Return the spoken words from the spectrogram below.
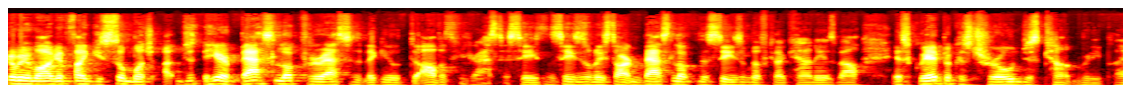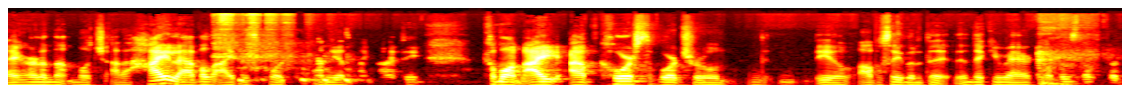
Grimmy Morgan, thank you so much. Uh, just here, best luck for the rest of the, like, obviously the rest of the season. Season's only starting. Best luck this season with Kilkenny as well. It's great because Tyrone just can't really play hurling that much at a high level. I just support Kilkenny as my county. Come on, I, I of course support Tyrone. You know, obviously with the, the Nicky Rackard Cup and stuff, but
